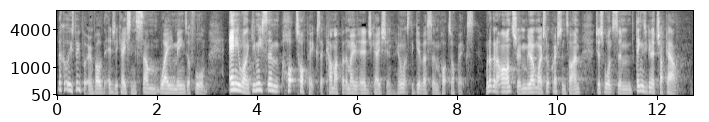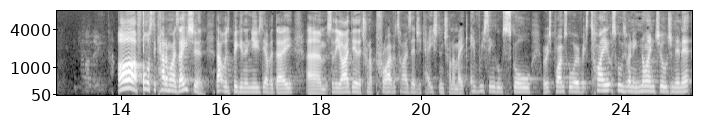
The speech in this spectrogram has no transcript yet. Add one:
look at all these people that are involved in education in some way, means, or form. Anyone, give me some hot topics that come up at the moment in education. Who wants to give us some hot topics? We're not going to answer them. We don't worry, it's not question time. Just want some things you're going to chuck out. Oh, forced academisation. That was big in the news the other day. Um, so, the idea they're trying to privatise education and trying to make every single school, whether it's primary school, whether it's tiny schools with only nine children in it,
